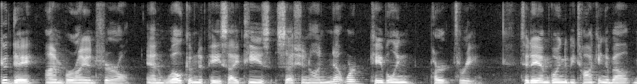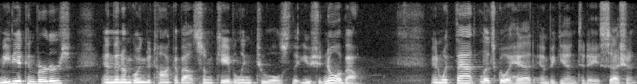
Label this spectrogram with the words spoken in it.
Good day, I'm Brian Farrell, and welcome to PACE IT's session on Network Cabling Part 3. Today I'm going to be talking about media converters, and then I'm going to talk about some cabling tools that you should know about. And with that, let's go ahead and begin today's session.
